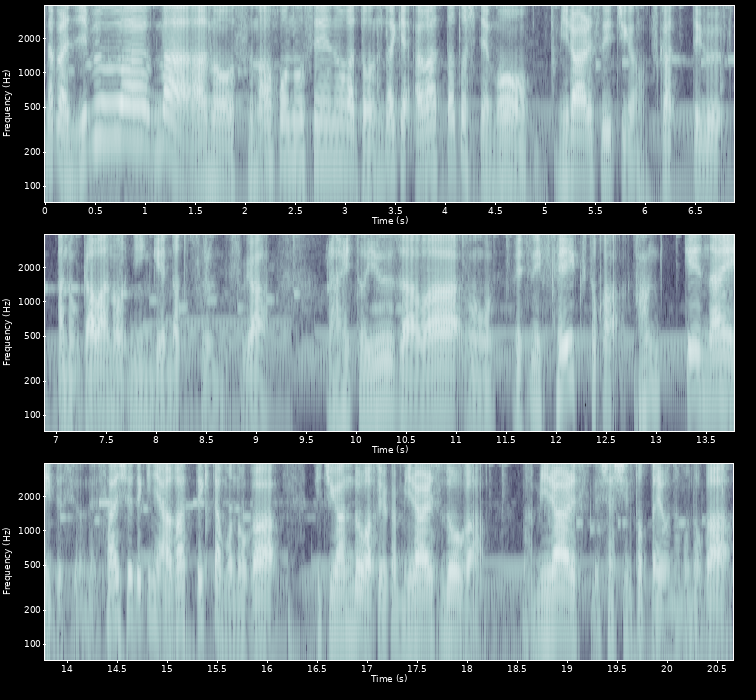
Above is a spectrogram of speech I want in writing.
だから自分はまああのスマホの性能がどんだけ上がったとしてもミラーレス一眼を使っていくあの側の人間だとするんですがライトユーザーはもう別にフェイクとか関係ないですよね。最終的に上がってきたものが一眼動画というかミラーレス動画、ミラーレスで写真撮ったようなものが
